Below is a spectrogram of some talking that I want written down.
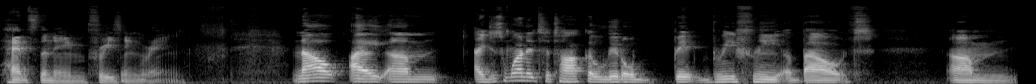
Hence the name freezing rain. Now I um I just wanted to talk a little bit briefly about um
